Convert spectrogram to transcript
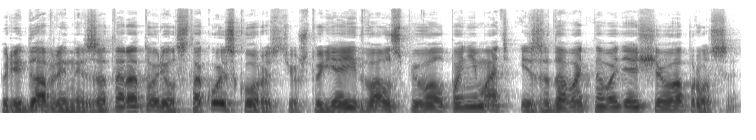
Придавленный затараторил с такой скоростью, что я едва успевал понимать и задавать наводящие вопросы.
